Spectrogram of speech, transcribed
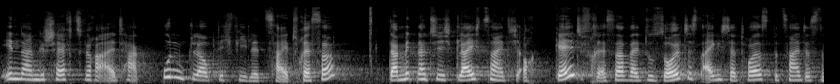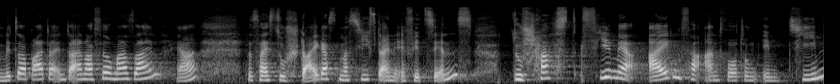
in deinem Geschäftsführeralltag unglaublich viele Zeitfresser damit natürlich gleichzeitig auch Geldfresser, weil du solltest eigentlich der teuerst bezahlteste Mitarbeiter in deiner Firma sein. Ja? Das heißt, du steigerst massiv deine Effizienz. Du schaffst viel mehr Eigenverantwortung im Team,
